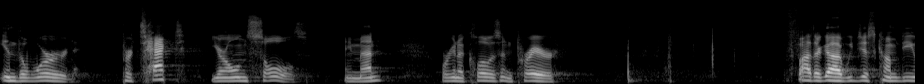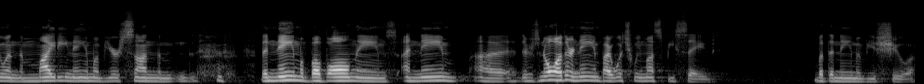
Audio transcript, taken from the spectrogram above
in the word. Protect your own souls. Amen. We're going to close in prayer. Father God, we just come to you in the mighty name of your Son, the, the name above all names, a name, uh, there's no other name by which we must be saved but the name of Yeshua.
